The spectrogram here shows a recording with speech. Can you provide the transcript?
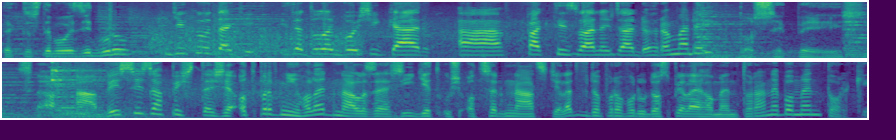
Tak to s tebou jezdit budu? Děkuji, tati, i za tuhle boží káru. A fakt ty zvládneš dát dohromady? To si píš. A vy si zapište, že od 1. ledna lze řídit už od 17 let v doprovodu dospělého mentora nebo mentorky.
